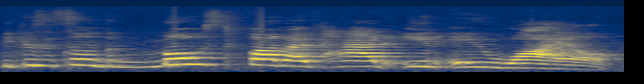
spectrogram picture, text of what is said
because it's some of the most fun I've had in a while.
